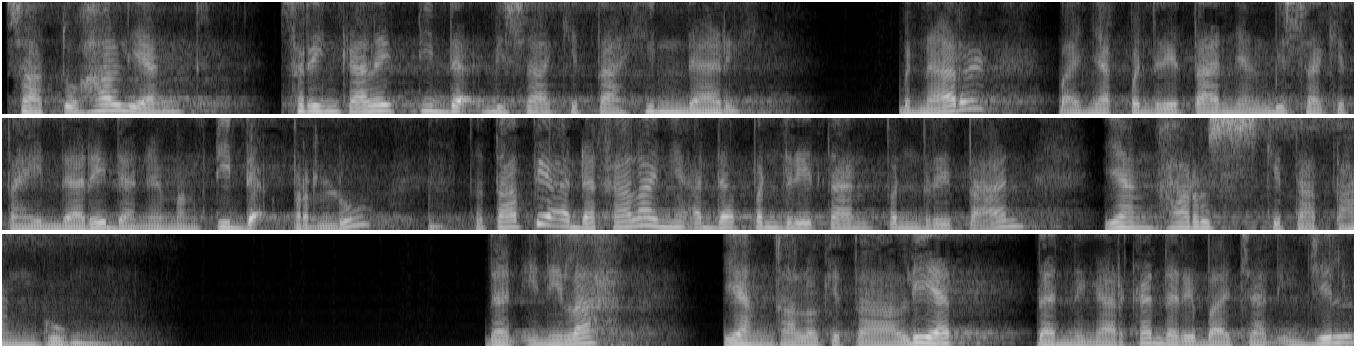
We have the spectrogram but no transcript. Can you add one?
satu hal yang sering kali tidak bisa kita hindari. Benar, banyak penderitaan yang bisa kita hindari dan memang tidak perlu, tetapi ada kalanya ada penderitaan-penderitaan yang harus kita tanggung. Dan inilah yang kalau kita lihat dan dengarkan dari bacaan Injil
